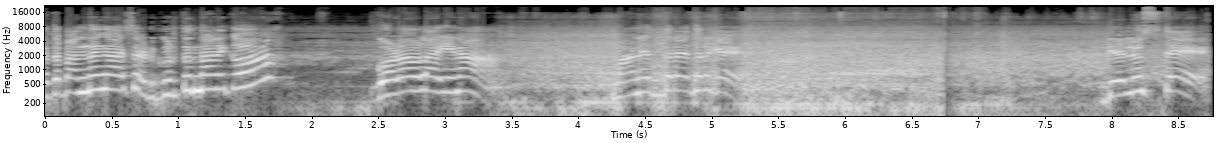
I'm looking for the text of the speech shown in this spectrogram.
నత పందం కాశాడు. గుర్తుందా నీకు? గొడవలు అయినా మన ఇద్దరు ఎదురుగే. గెలుస్తే.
